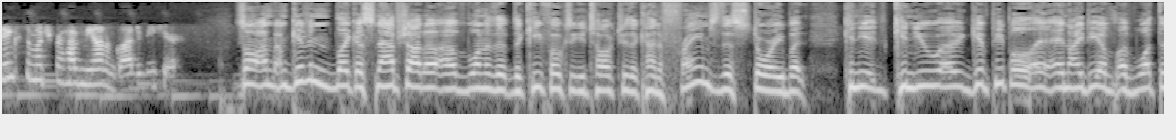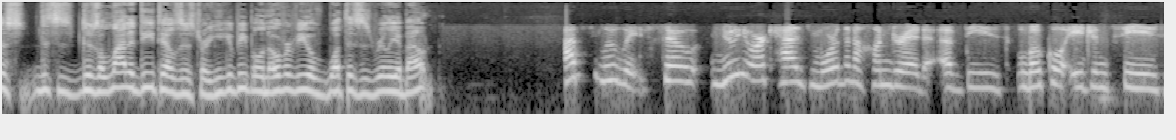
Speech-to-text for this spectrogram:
Thanks so much for having me on. I'm glad to be here. So I'm, I'm given like a snapshot of one of the, the key folks that you talked to that kind of frames this story, but can you, can you uh, give people an idea of, of what this, this is, there's a lot of details in the story. Can you give people an overview of what this is really about? Absolutely. So New York has more than a hundred of these local agencies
